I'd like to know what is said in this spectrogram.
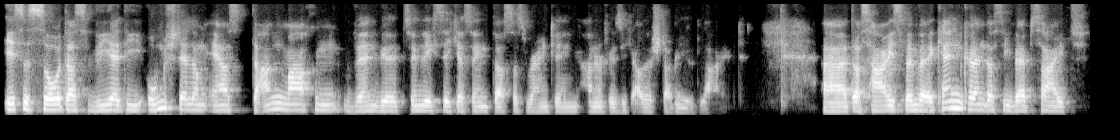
ist es so, dass wir die Umstellung erst dann machen, wenn wir ziemlich sicher sind, dass das Ranking an und für sich alles stabil bleibt. Äh, das heißt, wenn wir erkennen können, dass die Website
